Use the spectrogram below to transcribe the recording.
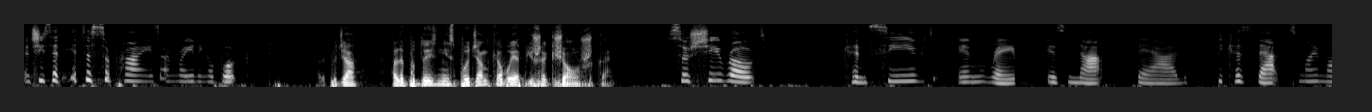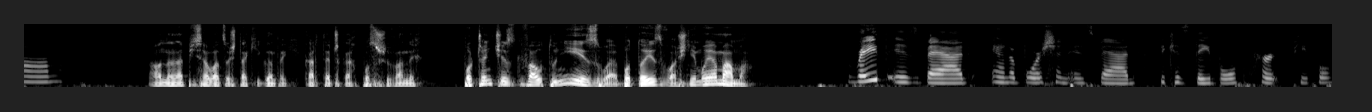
And she said, it's a surprise. I'm writing a book. Ale powiedziała, ale bo to jest niespodzianka, bo ja piszę książkę. So she wrote, conceived in rape is not bad because that's my mom. A ona napisała coś takiego na takich karteczkach poszywanych. Poczęcie z gwałtu nie jest złe, bo to jest właśnie moja mama. Rape is bad and abortion is bad because they both hurt people.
